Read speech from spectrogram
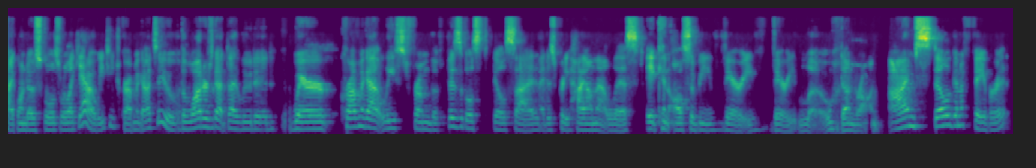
Taekwondo schools were like, yeah, we teach Krav Maga too. The waters got diluted where Krav Maga, at least from the physical skill side, is pretty high on that list. It can also be very, very low done wrong. I'm still going to favor it.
